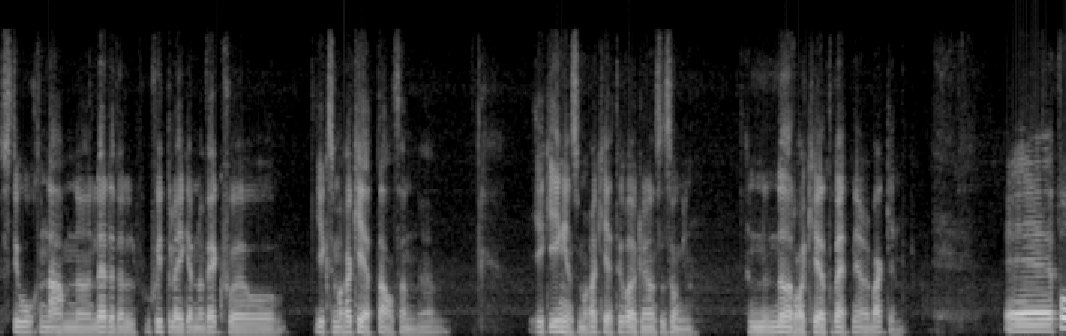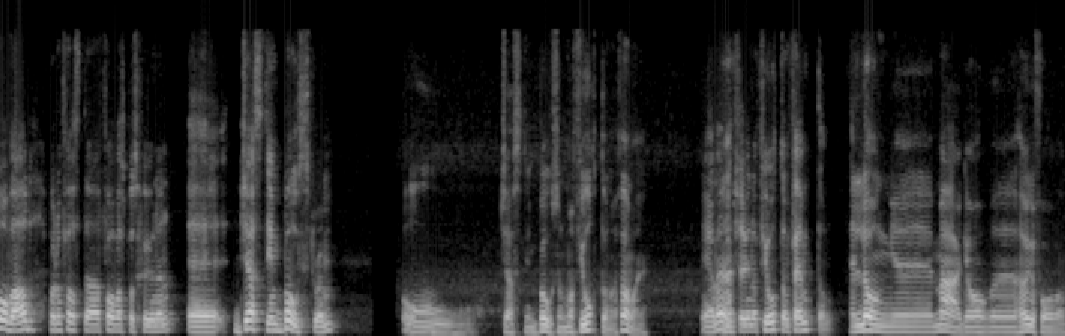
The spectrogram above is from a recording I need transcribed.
stor namn. Ledde väl skytteligan med Växjö och gick som en raket där. Sen eh, gick ingen som en raket i Rögle den säsongen. En nödraket rätt ner i backen. Eh, forward på den första forwardspositionen. Eh, Justin Boström. Oh. Justin Boson nummer 14 för mig. Ja men 2014-15. En lång eh, mager eh, högerforward.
